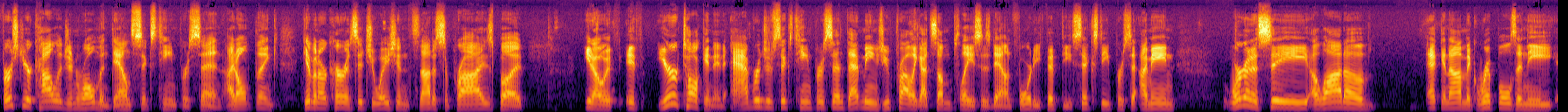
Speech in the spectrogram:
first year college enrollment down 16%. I don't think, given our current situation, it's not a surprise, but you know, if if you're talking an average of 16%, that means you've probably got some places down 40, 50, 60%. I mean, we're going to see a lot of economic ripples in the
